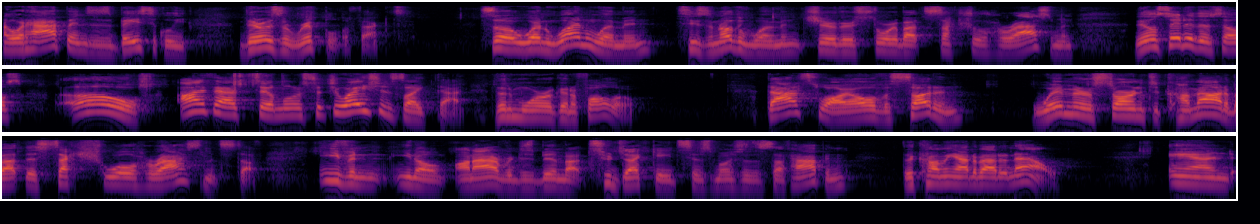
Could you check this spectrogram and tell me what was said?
And what happens is basically there is a ripple effect. So when one woman sees another woman share their story about sexual harassment, they'll say to themselves, Oh, I've had similar situations like that. Then more are going to follow. That's why all of a sudden, women are starting to come out about this sexual harassment stuff. Even, you know, on average, it's been about two decades since most of this stuff happened. They're coming out about it now. And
